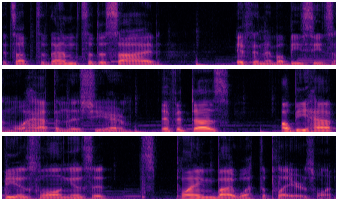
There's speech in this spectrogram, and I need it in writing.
It's up to them to decide if an MLB season will happen this year. If it does, I'll be happy as long as it's playing by what the players want.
